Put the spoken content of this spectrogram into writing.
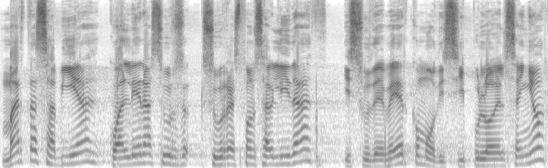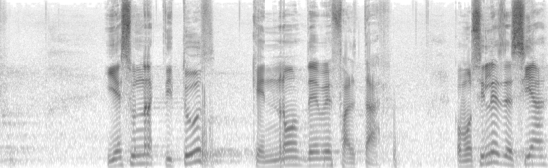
Marta sabía cuál era su, su, responsabilidad y su deber como discípulo del Señor. Y es una actitud que no debe faltar. Como si les decía,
